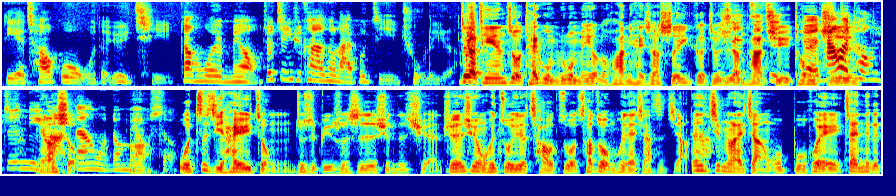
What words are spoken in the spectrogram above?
跌超过我的预期，但我也没有就进去看的时候来不及处理了。这要天天做，台股如果没有的话，你还是要设一个，就是让他去通知，对，他会通知你，你要守，但我都没有设。我自己还有一种，就是比如说是选择权，选择权我会做一些操作，操作我们会在下次讲，但是基本上来讲，我不会在那个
